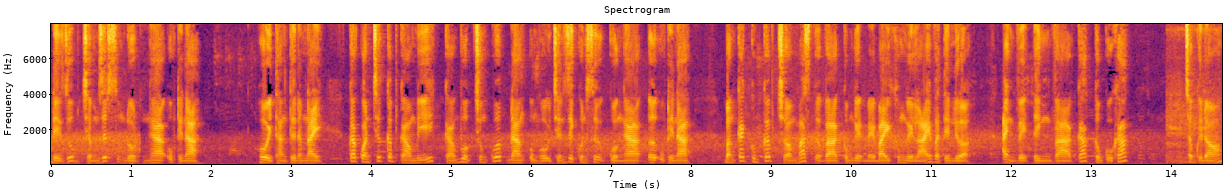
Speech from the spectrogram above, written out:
để giúp chấm dứt xung đột Nga-Ukraine. Hồi tháng 4 năm nay, các quan chức cấp cao Mỹ cáo buộc Trung Quốc đang ủng hộ chiến dịch quân sự của Nga ở Ukraine bằng cách cung cấp cho Moscow công nghệ máy bay không người lái và tên lửa, ảnh vệ tinh và các công cụ khác. Trong khi đó,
